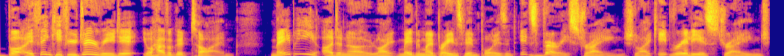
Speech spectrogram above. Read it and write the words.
but I think if you do read it, you'll have a good time. Maybe, I don't know, like, maybe my brain's been poisoned. It's very strange. Like, it really is strange.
